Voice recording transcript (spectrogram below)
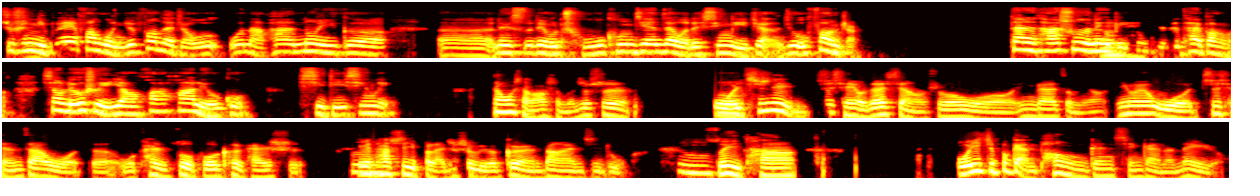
就是你不愿意放过，你就放在这儿，我我哪怕弄一个呃类似那种储物空间在我的心里，这样就放这儿。但是他说的那个比喻简直太棒了，像流水一样哗哗流过，洗涤心灵。让我想到什么，就是。我其实之前有在想，说我应该怎么样？因为我之前在我的我开始做播客开始，因为它是一本来就是有一个个人档案记录嘛，嗯，所以它我一直不敢碰跟情感的内容，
